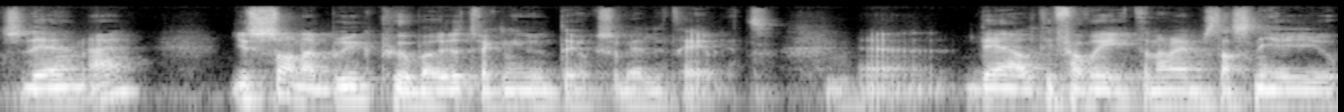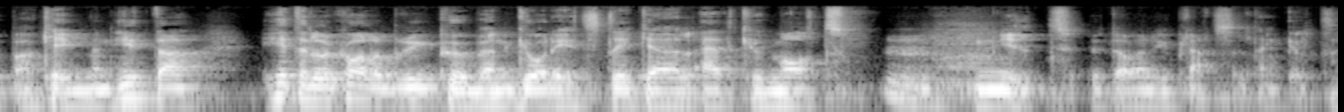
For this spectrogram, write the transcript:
Så det, nej. Just sådana bryggpubbar och utveckling runt det är också väldigt trevligt. Eh, Det är alltid favoriten när man är någonstans nere i Europa. Okej, men hitta, hitta den lokala bryggpuben, gå dit, dricka öl, ät kul mat. Njut utav en ny plats helt enkelt.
